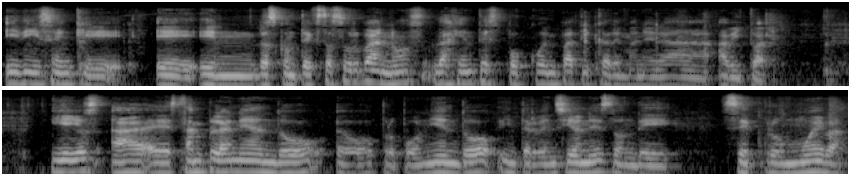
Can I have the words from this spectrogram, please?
y, dicen que eh, en los contextos urbanos la gente es poco empática de manera habitual. Y ellos ah, están planeando o proponiendo intervenciones donde se promueva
